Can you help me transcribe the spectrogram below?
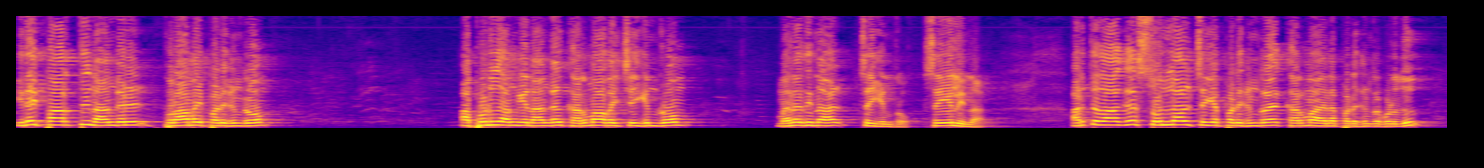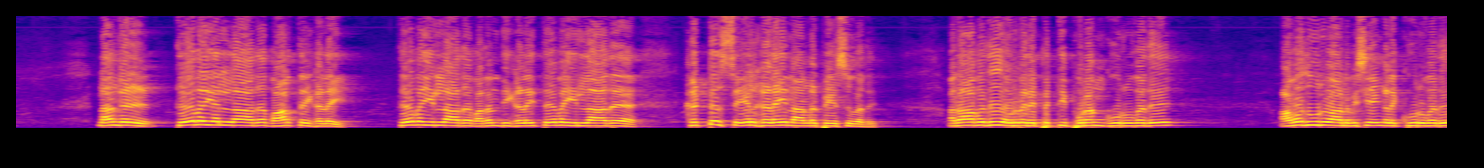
இதை பார்த்து நாங்கள் பொறாமைப்படுகின்றோம். அப்பொழுது அங்கே நாங்கள் கர்மாவை செய்கின்றோம். மனதினால் செய்கின்றோம். செயலினால். அடுத்ததாக சொல்லால் செய்யப்படுகின்ற கர்மா எனப்படுகின்ற பொழுது நாங்கள் தேவையல்லாத வார்த்தைகளை தேவையில்லாத வதந்திகளை தேவையில்லாத கெட்ட செயல்களை நாங்கள் பேசுவது. அதாவது ஒருவரை பற்றி புறங்கூறுவது அவதூறான விஷயங்களை கூறுவது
